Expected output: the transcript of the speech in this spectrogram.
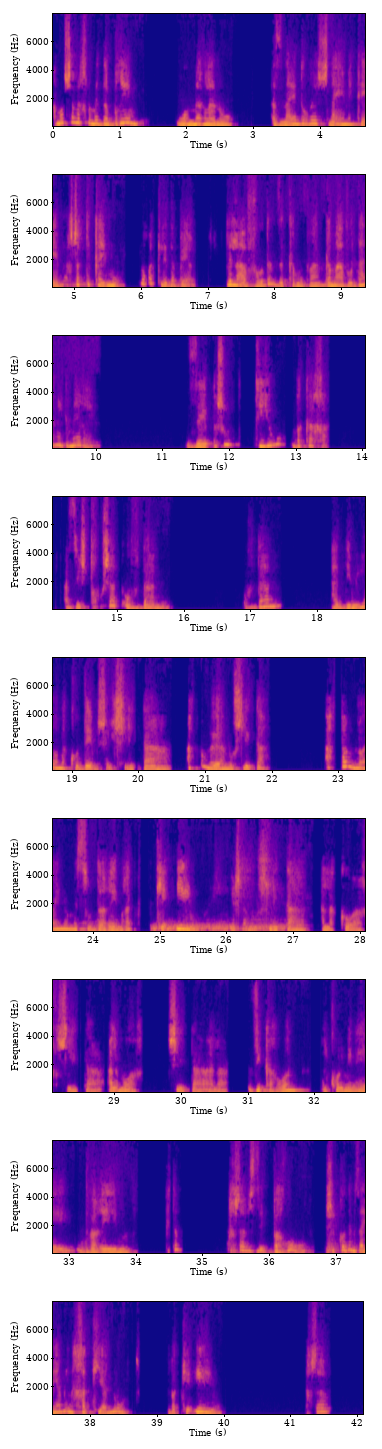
כמו שאנחנו מדברים, הוא אומר לנו, אז נאה דורש, נאה מקיים. עכשיו תקיימו, לא רק לדבר, ולעבוד על זה כמובן, גם העבודה נגמרת. זה פשוט, תהיו בככה. אז יש תחושת אובדן. אובדן הדמיון הקודם של שליטה, אף פעם לא היה לנו שליטה. אף פעם לא היינו מסודרים, רק כאילו יש לנו שליטה על הכוח, שליטה על המוח, שליטה על הזיכרון, על כל מיני דברים. פתאום, עכשיו זה ברור שקודם זה היה מין חקיינות בכאילו. עכשיו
